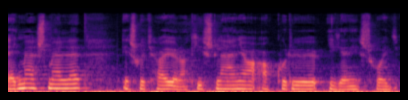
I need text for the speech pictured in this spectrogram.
egymás mellett, és hogyha jön a kislánya, akkor ő igenis, hogy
